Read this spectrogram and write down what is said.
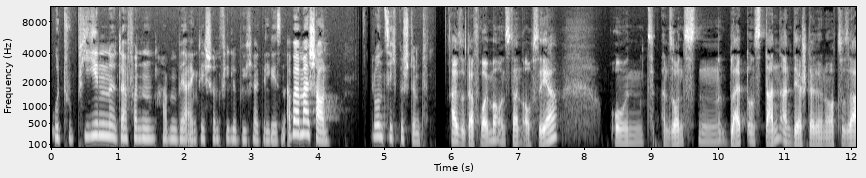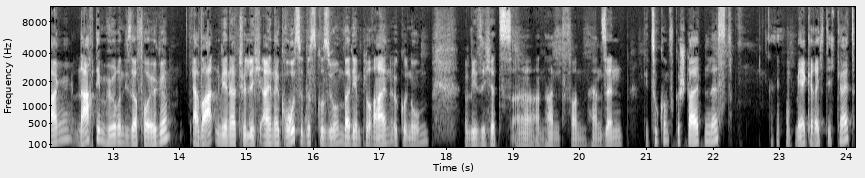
Utopien, davon haben wir eigentlich schon viele Bücher gelesen. Aber mal schauen, lohnt sich bestimmt. Also da freuen wir uns dann auch sehr. Und ansonsten bleibt uns dann an der Stelle noch zu sagen, nach dem Hören dieser Folge erwarten wir natürlich eine große Diskussion bei den pluralen Ökonomen, wie sich jetzt äh, anhand von Herrn Senn die Zukunft gestalten lässt. und mehr Gerechtigkeit.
